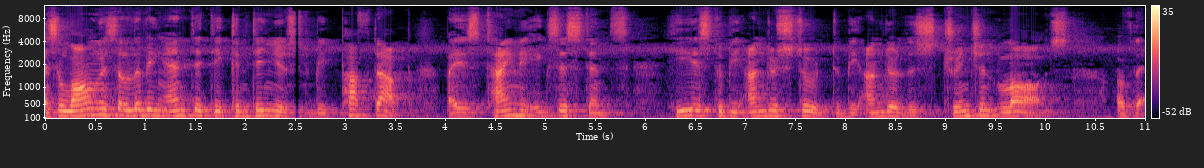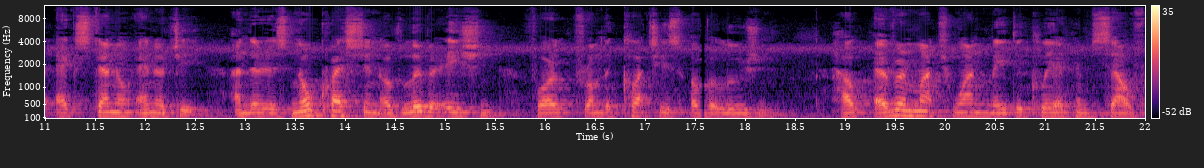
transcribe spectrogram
As long as the living entity continues to be puffed up by his tiny existence, he is to be understood to be under the stringent laws of the external energy, and there is no question of liberation for, from the clutches of illusion, however much one may declare himself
